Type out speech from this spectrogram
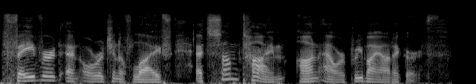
favored an origin of life at some time on our prebiotic Earth.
